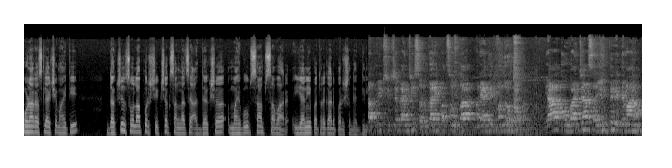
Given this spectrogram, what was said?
होणार असल्याची माहिती दक्षिण सोलापूर शिक्षक संघाचे अध्यक्ष महबूब साहब सवार यांनी पत्रकार परिषदेत दिली. प्राथमिक शिक्षकांची सहकारी पतसंस्था मर्यादित मंद्रुप. या दोघांच्या संयुक्त विद्यमान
